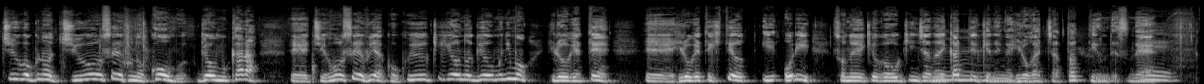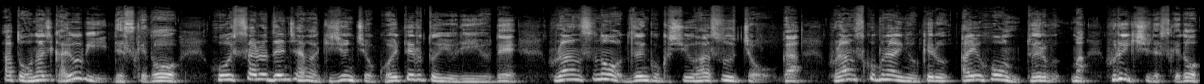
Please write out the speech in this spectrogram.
中国の中央政府の公務業務から、えー、地方政府や国有企業の業務にも広げて、えー、広げてきておりその影響が大きいんじゃないかっていう懸念が広がっちゃったっていうんですね。えー、あと同じ火曜日ですけど放出される電磁波が基準値を超えているという理由でフランスの全国周波数庁がフランス国内における iPhone12 まあ古い機種ですけど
